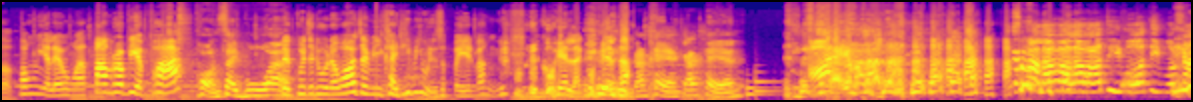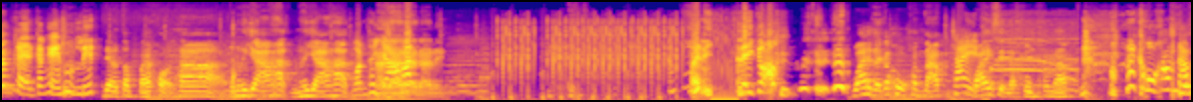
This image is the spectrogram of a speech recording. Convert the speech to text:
ต้องต้องมีอะไรบ้างวะตามระเบียบพักถอนใส่บัวเดี๋ยวกูจะดูนะว่าจะมีใครที่ไม่อยู่ในสเปซบ้างกูเห็นแล้วกูเห็นแล้วกางแขนกางแขนอ๋อได้มาแล้วมาแล้วมาแล้วมาแล้วทีโพสทีโพสกางแขนกางแขนสุดฤทธิ์เดี๋ยวต่อไปขอท่าวันทยาหัดวันทยาหัดวันทได้ยาได้ได้ได้ไม่ได้อะไรก่อนไหว้แล้วก็คงคำนับใช่ไหว้เสร็จแล้วคงคำนับโคคำนับ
